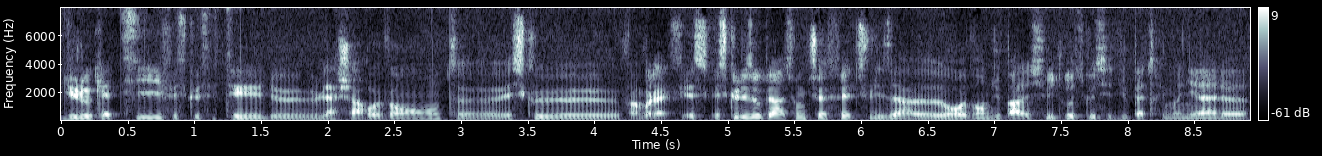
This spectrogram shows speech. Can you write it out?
du locatif? Est-ce que c'était de l'achat-revente? Est-ce que, enfin voilà, est-ce, que les opérations que tu as faites, tu les as revendues par la suite, ou est-ce que c'est du patrimonial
